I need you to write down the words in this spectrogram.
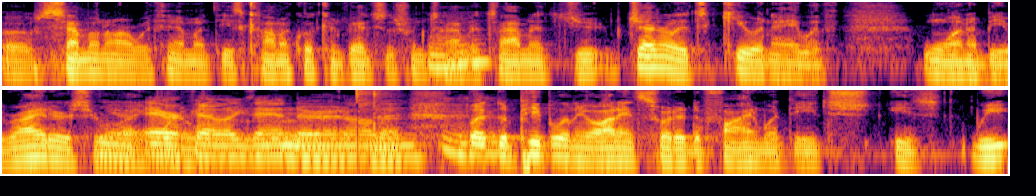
a, a seminar with him at these comic book conventions from time to time. And it's, generally, it's q and A with wannabe writers who Yeah, are like Eric what do- Alexander and all right. them. But the people in the audience sort of define what each is. We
